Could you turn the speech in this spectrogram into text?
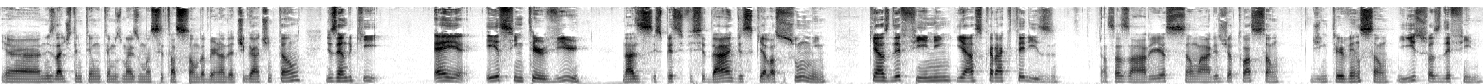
E, uh, no slide 31 temos mais uma citação da Bernadette Gatti, então, dizendo que é esse intervir nas especificidades que elas assumem que as definem e as caracteriza. Essas áreas são áreas de atuação, de intervenção, e isso as define.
